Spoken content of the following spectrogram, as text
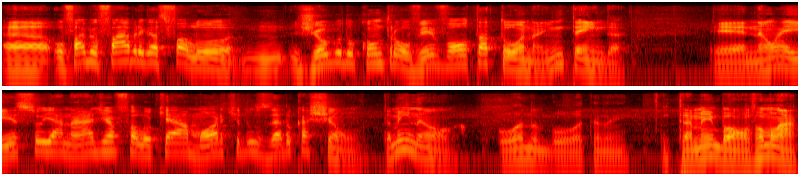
Ah, o Fábio Fábregas falou: "N- jogo do Ctrl V volta à tona, entenda. É, não é isso. E a Nádia falou que é a morte do Zé do Caixão. Também não. Boa no boa também. Também bom, vamos lá.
